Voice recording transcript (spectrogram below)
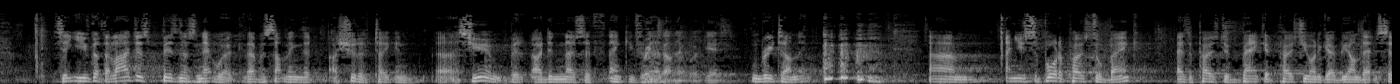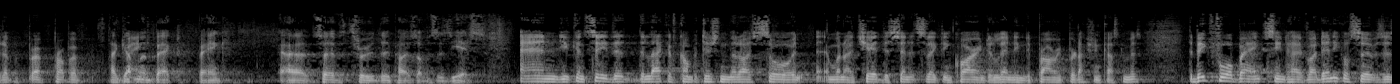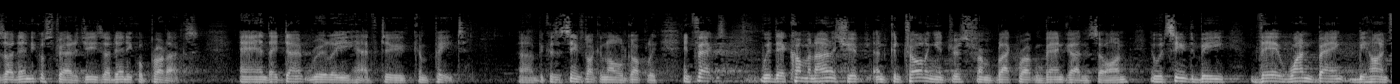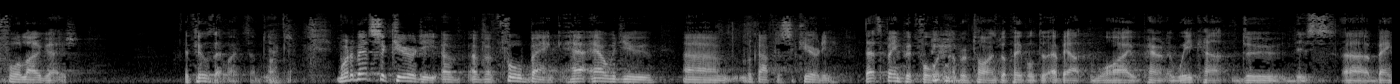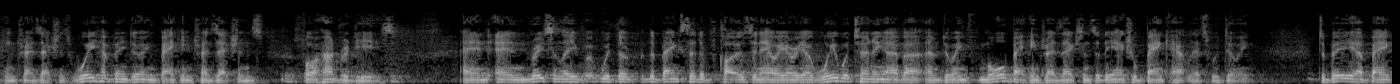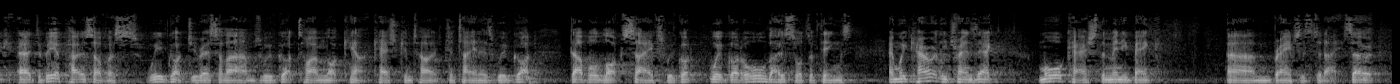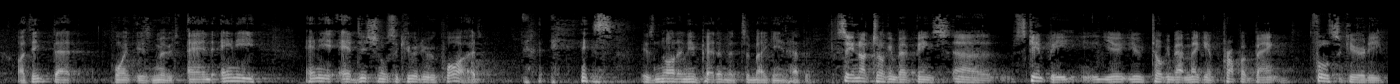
So you've got the largest business network. That was something that I should have taken, uh, assumed, but I didn't know, so thank you for Retail that. Retail network, yes. Retail network. um, and you support a postal bank as opposed to bank at post. You want to go beyond that and set up a proper a government-backed bank uh, serviced through the post offices, yes. And you can see the, the lack of competition that I saw in, when I chaired the Senate Select Inquiry into lending to primary production customers. The big four banks seem to have identical services, identical strategies, identical products, and they don't really have to compete. Uh, because it seems like an oligopoly. In fact, with their common ownership and controlling interests from BlackRock and Vanguard and so on, it would seem to be their one bank behind four logos. It feels that way sometimes. Okay. What about security of, of a full bank? How, how would you um, look after security? That's been put forward a number of times by people to, about why apparently we can't do this uh, banking transactions. We have been doing banking transactions for 100 years. And, and recently, with the, the banks that have closed in our area, we were turning over and doing more banking transactions than the actual bank outlets were doing. To be a bank, uh, to be a post office, we've got duress alarms, we've got time lock cash containers, we've got double lock safes, we've got, we've got all those sorts of things, and we currently transact more cash than many bank um, branches today. So I think that point is moot, and any any additional security required is is not an impediment to making it happen. So you're not talking about being uh, skimpy. You, are talking about making a proper bank, full security.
